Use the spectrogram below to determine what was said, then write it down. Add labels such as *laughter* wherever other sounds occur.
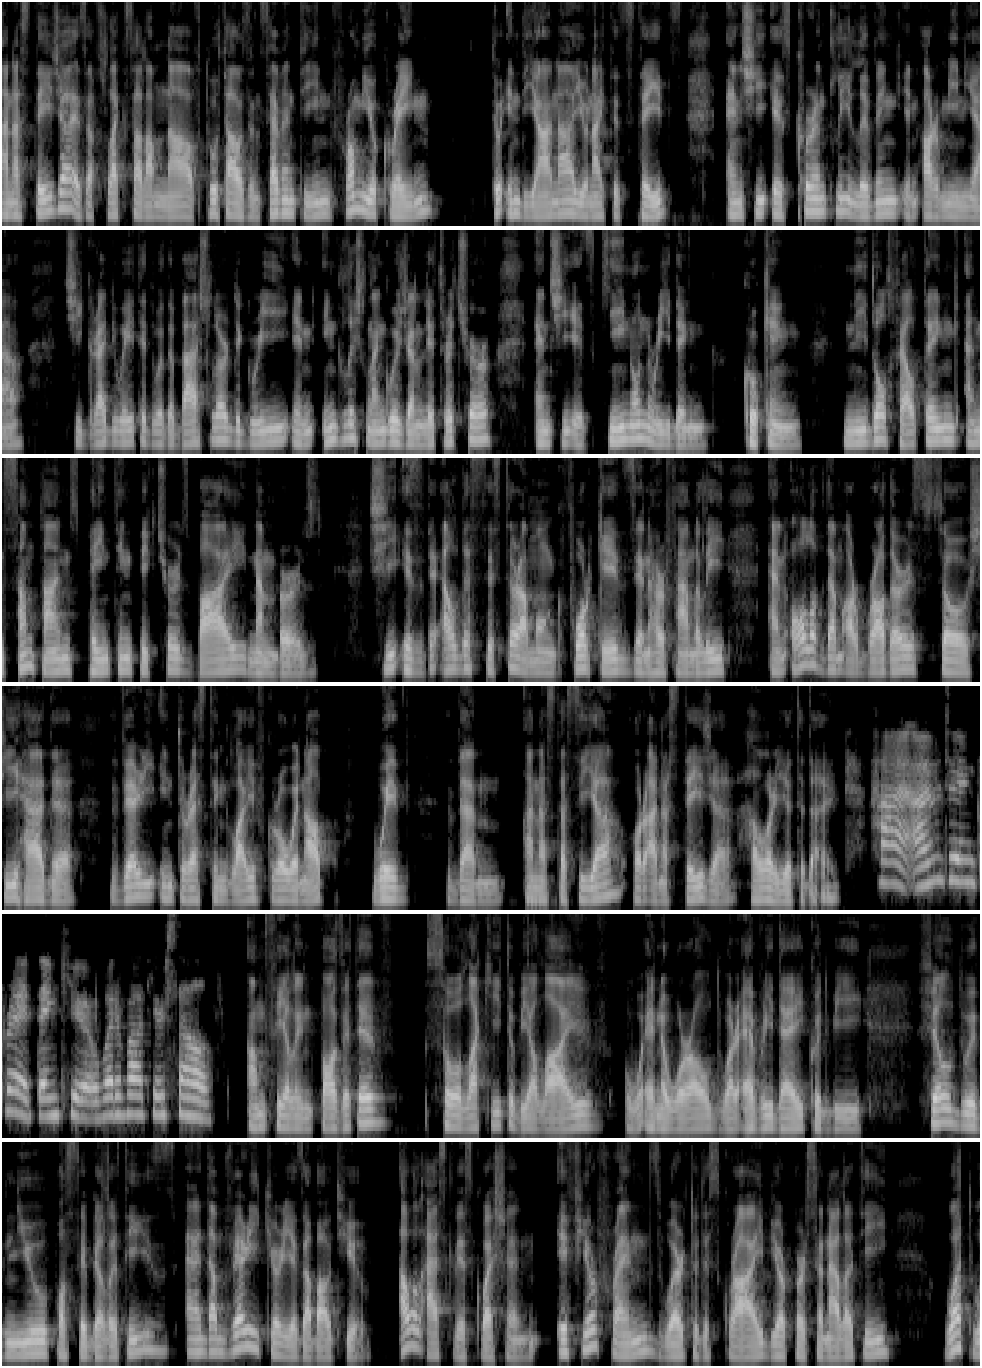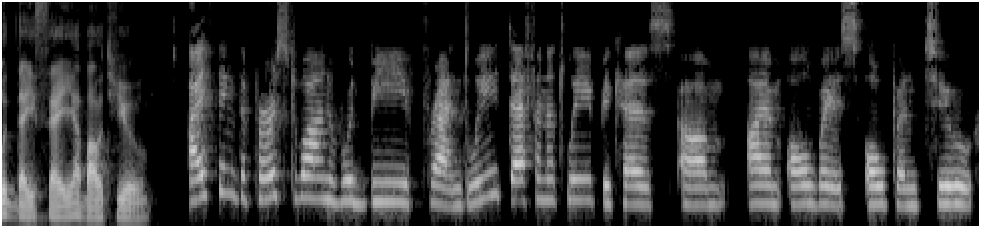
Anastasia is a Flex alumna of 2017 from Ukraine to Indiana, United States, and she is currently living in Armenia. She graduated with a bachelor degree in English language and literature, and she is keen on reading, cooking, needle felting, and sometimes painting pictures by numbers. She is the eldest sister among four kids in her family and all of them are brothers. So she had a very interesting life growing up with them. Anastasia or Anastasia, how are you today? Hi, I'm doing great. Thank you. What about yourself? I'm feeling positive. So lucky to be alive in a world where every day could be filled with new possibilities. And I'm very curious about you. I will ask this question. If your friends were to describe your personality, what would they say about you? I think the first one would be friendly, definitely, because um, I am always open to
